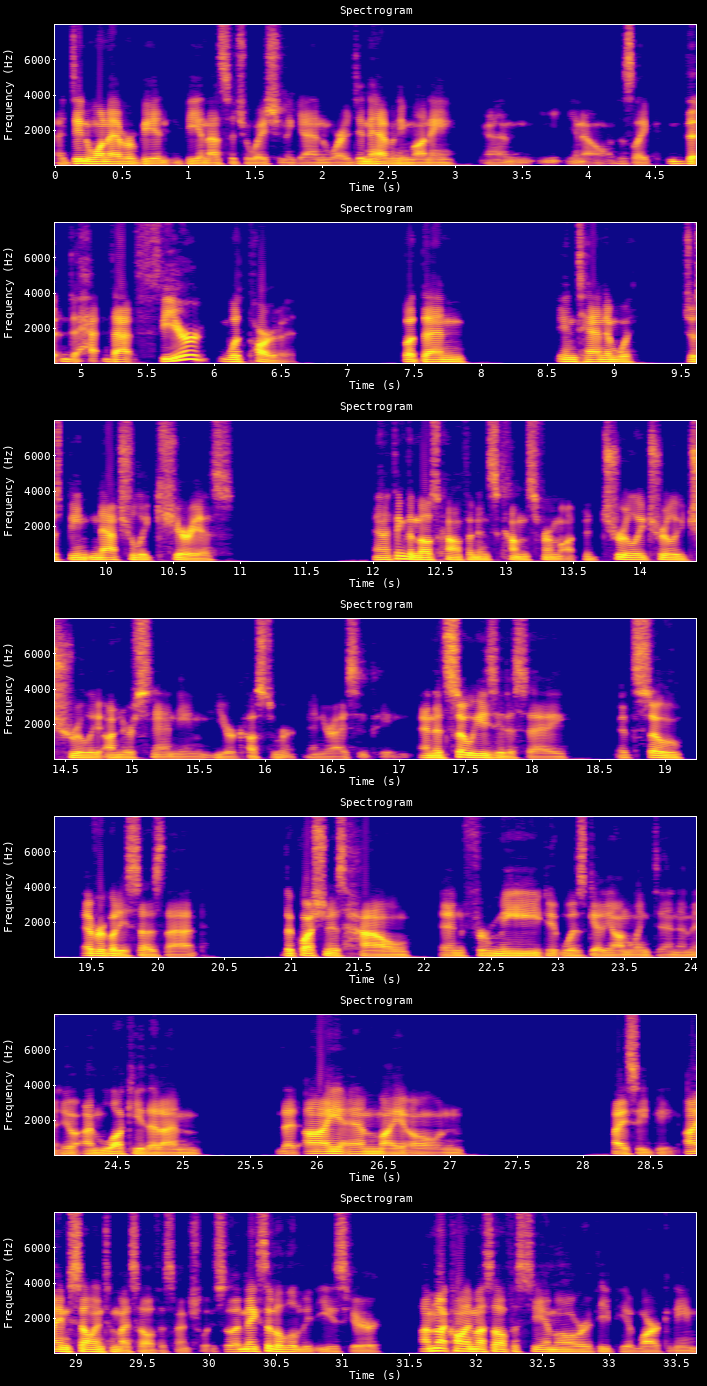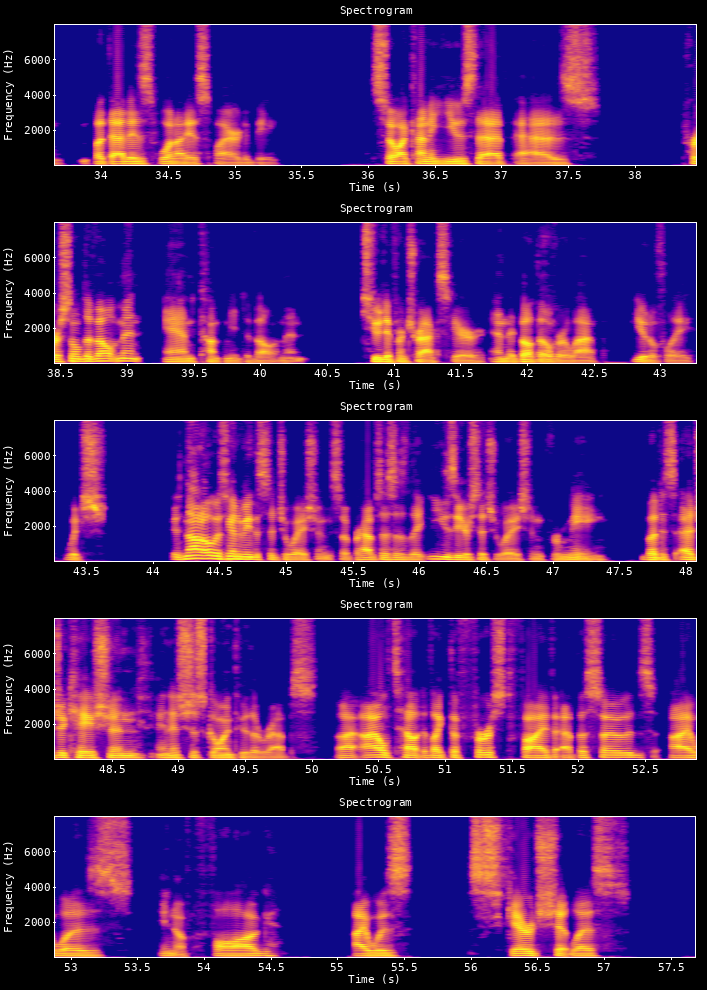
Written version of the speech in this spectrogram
I didn't want to ever be in, be in that situation again where I didn't have any money and you know, it was like th- th- that fear was part of it. But then in tandem with just being naturally curious and I think the most confidence comes from uh, truly, truly, truly understanding your customer and your ICP. And it's so easy to say. It's so, everybody says that. The question is how. And for me, it was getting on LinkedIn. And I'm lucky that I'm, that I am my own ICP. I'm selling to myself essentially. So that makes it a little bit easier. I'm not calling myself a CMO or a VP of marketing, but that is what I aspire to be. So I kind of use that as personal development and company development two different tracks here and they both mm-hmm. overlap beautifully, which is not always going to be the situation. So perhaps this is the easier situation for me, but it's education and it's just going through the reps. I, will tell like the first five episodes, I was in a fog. I was scared shitless.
